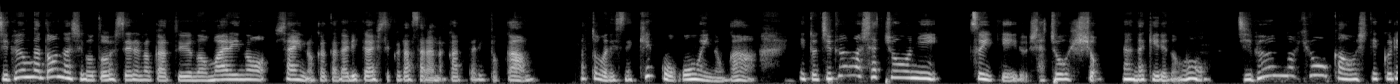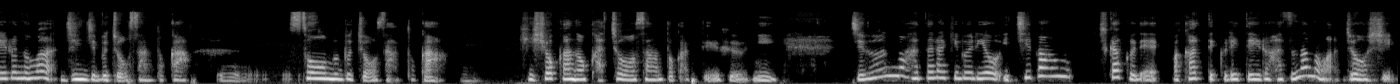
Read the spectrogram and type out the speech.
自分がどんな仕事をしているのかというのを周りの社員の方が理解してくださらなかったりとか、あとはですね、結構多いのが、えっと、自分は社長についている社長秘書なんだけれども、自分の評価をしてくれるのは人事部長さんとか、総務部長さんとかうん、秘書課の課長さんとかっていうふうに、自分の働きぶりを一番近くで分かってくれているはずなのは上司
